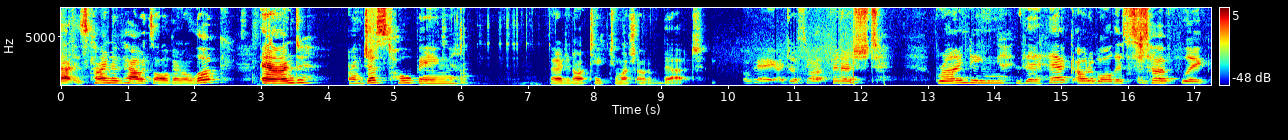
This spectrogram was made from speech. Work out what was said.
That is kind of how it's all gonna look. And I'm just hoping that I did not take too much out of that. Okay, I just got finished grinding the heck out of all this stuff. Like,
